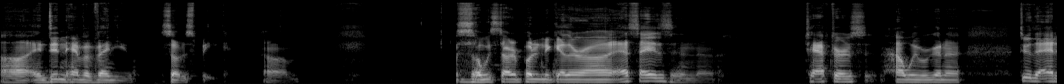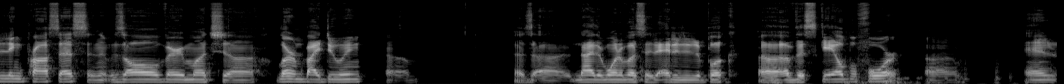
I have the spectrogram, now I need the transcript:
uh, and didn't have a venue, so to speak. Um, so we started putting together uh, essays and uh, chapters, how we were going to do the editing process, and it was all very much learned by doing. Um, as uh, neither one of us had edited a book uh, of this scale before, um, and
